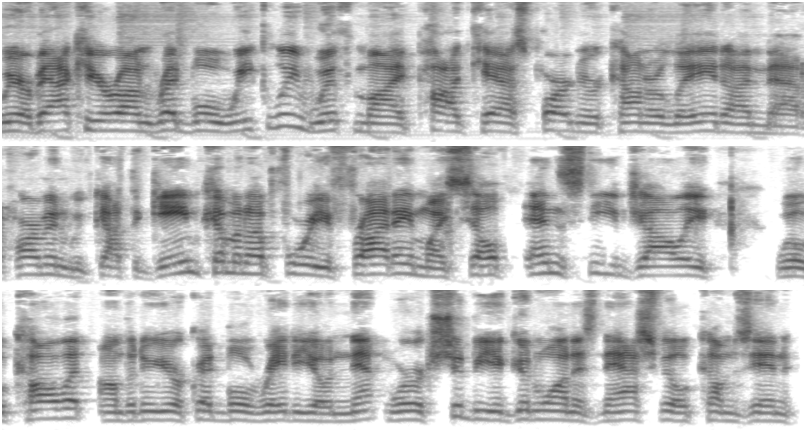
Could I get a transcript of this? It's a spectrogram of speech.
We are back here on Red Bull Weekly with my podcast partner, Connor Lade. I'm Matt Harmon. We've got the game coming up for you Friday. Myself and Steve Jolley will call it on the New York Red Bull Radio Network. Should be a good one as Nashville comes in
